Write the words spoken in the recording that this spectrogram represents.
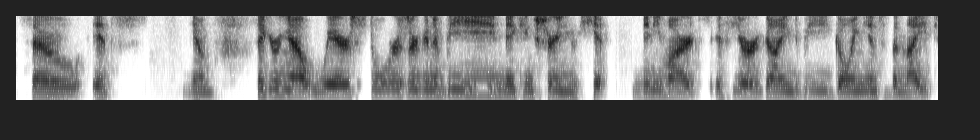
So it's you know, figuring out where stores are going to be, making sure you hit mini marts. If you're going to be going into the night,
